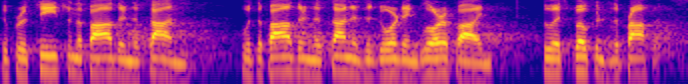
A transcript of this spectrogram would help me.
who proceeds from the Father and the Son, who with the Father and the Son is adored and glorified, who has spoken to the prophets.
